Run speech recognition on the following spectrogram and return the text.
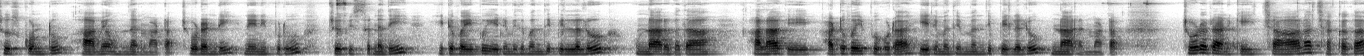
చూసుకుంటూ ఆమె ఉందన్నమాట. చూడండి నేను ఇప్పుడు చూపిస్తున్నది ఇటువైపు ఎనిమిది మంది పిల్లలు ఉన్నారు కదా అలాగే అటువైపు కూడా ఎనిమిది మంది పిల్లలు ఉన్నారనమాట చూడడానికి చాలా చక్కగా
